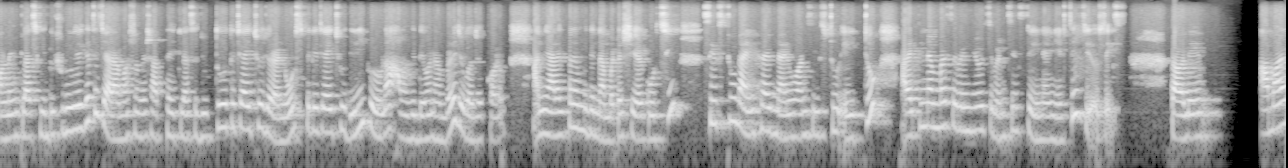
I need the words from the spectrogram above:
অনলাইন ক্লাস কিন্তু শুরু হয়ে গেছে। যারা আমার সঙ্গে সাপ্তাহিক ক্লাসে যুক্ত হতে চাইছো, যারা নোটস পেতে চাইছো, দেরি করো না আমাদের দেওয়া নাম্বারে যোগাযোগ করো। আমি আরেকবার আমাদের নাম্বারটা শেয়ার করছি six two nine five nine one six two eight two আরেকটি number seven zero seven six three nine eight six zero six তাহলে আমার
